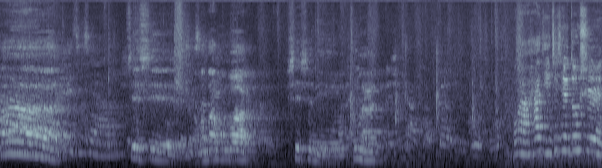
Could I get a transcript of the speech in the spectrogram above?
嗨，谢谢，谢谢，我们大木巴，谢谢你，进来。哇，哈迪，这些都是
